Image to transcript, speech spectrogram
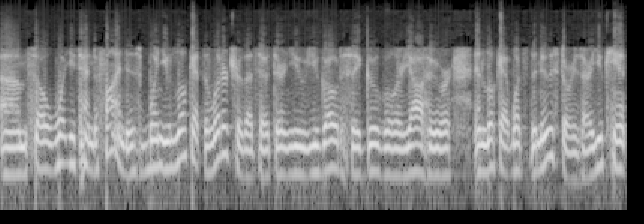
Um, so what you tend to find is when you look at the literature that's out there, and you you go to say Google or Yahoo or and look at what the news stories are, you can't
